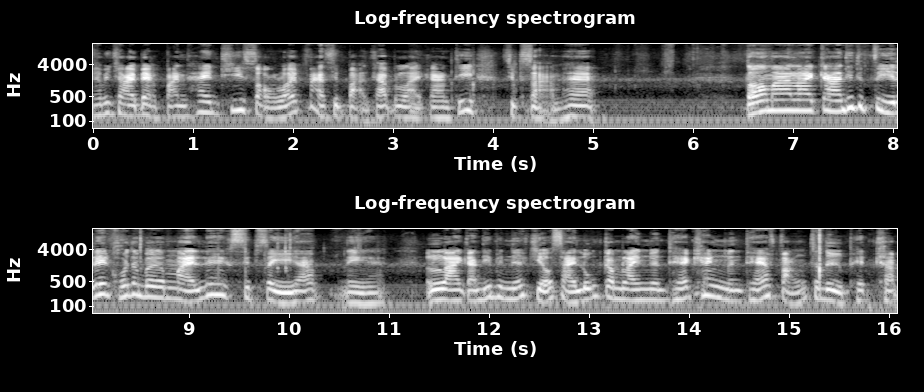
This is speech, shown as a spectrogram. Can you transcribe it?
ครับพี่ชายแบ่งปันให้ที่ 280 บาทครับ รายการที่ 13ฮะต่อมารายการที่ 14 เลขโค้ดเบอร์หมายเลข 14 ครับนี่ฮะ รายการที่เป็นเนื้อเขียวสายลุ้งกำไรเงินแท้แข้งเงินแท้ฝังสะดือเพชรครับ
